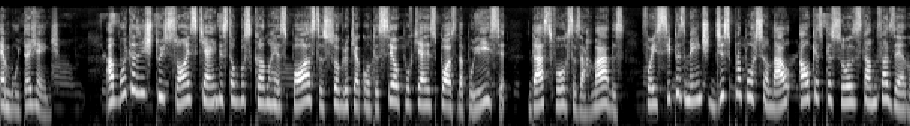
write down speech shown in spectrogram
é muita gente. Há muitas instituições que ainda estão buscando respostas sobre o que aconteceu, porque a resposta da polícia, das Forças Armadas, foi simplesmente desproporcional ao que as pessoas estavam fazendo.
